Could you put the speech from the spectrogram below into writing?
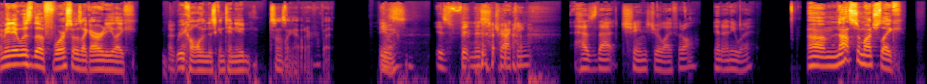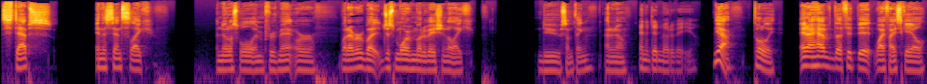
I mean it was the Force, so it was like already like Okay. recalled and discontinued. So I was like, yeah, whatever. But anyway, Is is fitness tracking has that changed your life at all in any way? um, not so much like steps in the sense like a noticeable improvement or whatever, but just more of a motivation to like do something. I don't know. And it did motivate you. Yeah, totally. And I have the Fitbit Wi-Fi scale,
